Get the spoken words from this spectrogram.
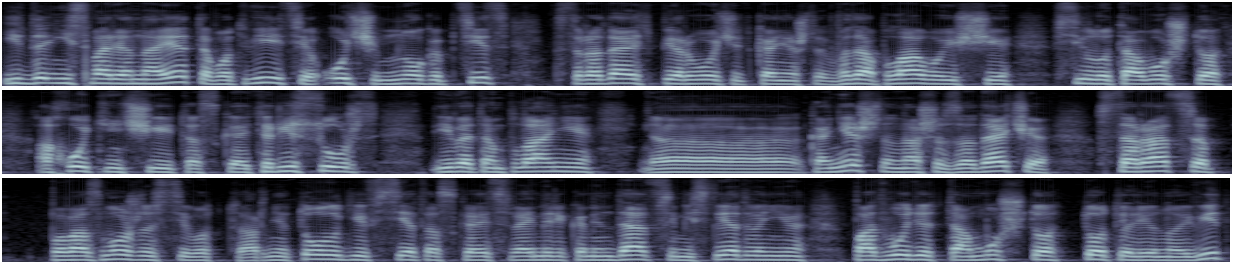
И да, несмотря на это, вот видите, очень много птиц страдают в первую очередь, конечно, водоплавающие, в силу того, что охотничий, так сказать, ресурс. И в этом плане, э, конечно, наша задача стараться по возможности вот орнитологи все, так сказать, своими рекомендациями, исследованиями подводят к тому, что тот или иной вид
